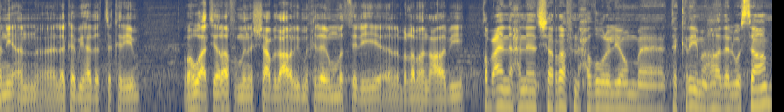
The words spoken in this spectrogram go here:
هنيئا لك بهذا التكريم وهو اعتراف من الشعب العربي من خلال ممثله البرلمان العربي. طبعا نحن تشرفنا حضور اليوم آه، تكريم هذا الوسام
